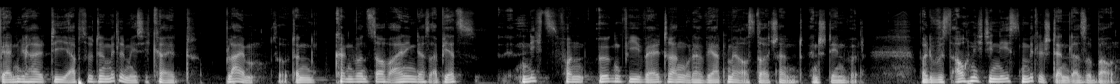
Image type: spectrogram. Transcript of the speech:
werden wir halt die absolute Mittelmäßigkeit bleiben. So, dann können wir uns darauf einigen, dass ab jetzt nichts von irgendwie Weltrang oder Wert mehr aus Deutschland entstehen wird. Weil du wirst auch nicht die nächsten Mittelständler so bauen.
